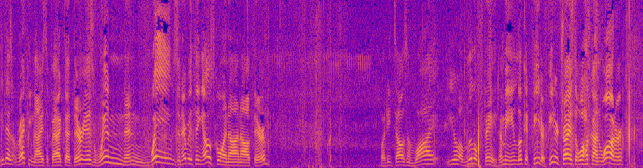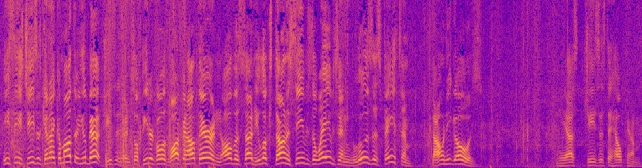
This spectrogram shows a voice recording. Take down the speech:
He doesn't recognize the fact that there is wind and waves and everything else going on out there. But he tells them, Why you have little faith? I mean, look at Peter. Peter tries to walk on water, he sees Jesus. Can I come out there? You bet. Jesus. And so Peter goes walking out there, and all of a sudden he looks down and sees the waves and loses faith, and down he goes. And he asks Jesus to help him.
